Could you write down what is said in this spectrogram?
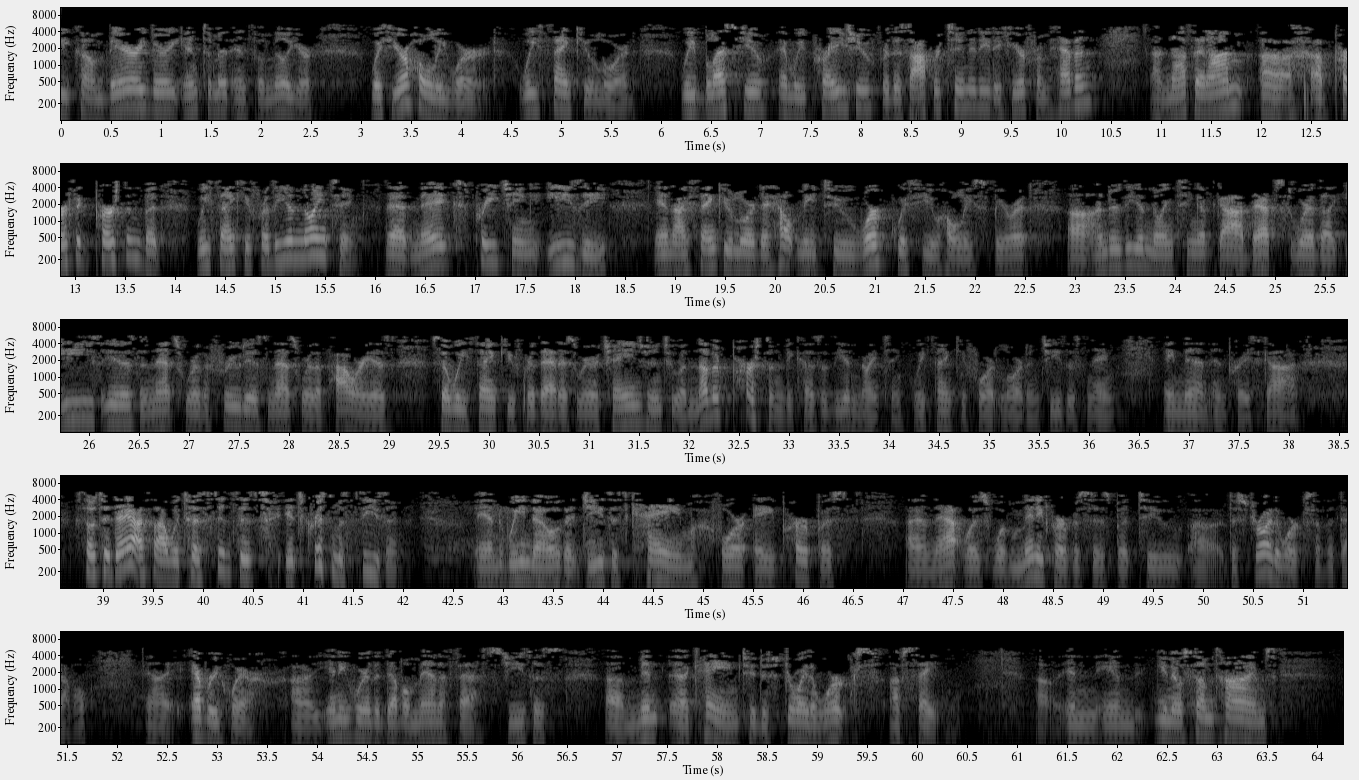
become very, very intimate and familiar with your holy word. We thank you, Lord. We bless you and we praise you for this opportunity to hear from heaven. Uh, not that I'm uh, a perfect person, but we thank you for the anointing that makes preaching easy. And I thank you, Lord, to help me to work with you, Holy Spirit, uh, under the anointing of God. That's where the ease is, and that's where the fruit is, and that's where the power is. So we thank you for that as we're changed into another person because of the anointing. We thank you for it, Lord, in Jesus' name. Amen and praise God. So today I thought, well, since it's, it's Christmas season, and we know that Jesus came for a purpose, and that was with many purposes, but to uh, destroy the works of the devil everywhere, uh, anywhere the devil manifests. Jesus uh, min, uh, came to destroy the works of Satan. Uh, and, and, you know, sometimes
